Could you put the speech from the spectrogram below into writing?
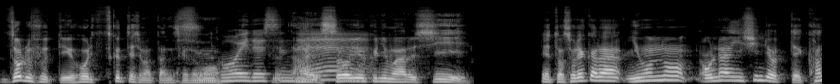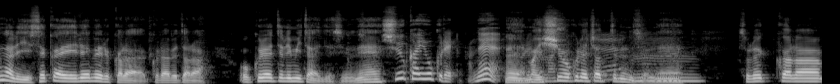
ゾルフっていう法律作ってしまったんですけども。すごいですね。はい、そういう国もあるし、えっと、それから日本のオンライン診療ってかなり世界レベルから比べたら遅れてるみたいですよね。周回遅れとかね。ええまあ一周遅れちゃってるんですよねうんそれから、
